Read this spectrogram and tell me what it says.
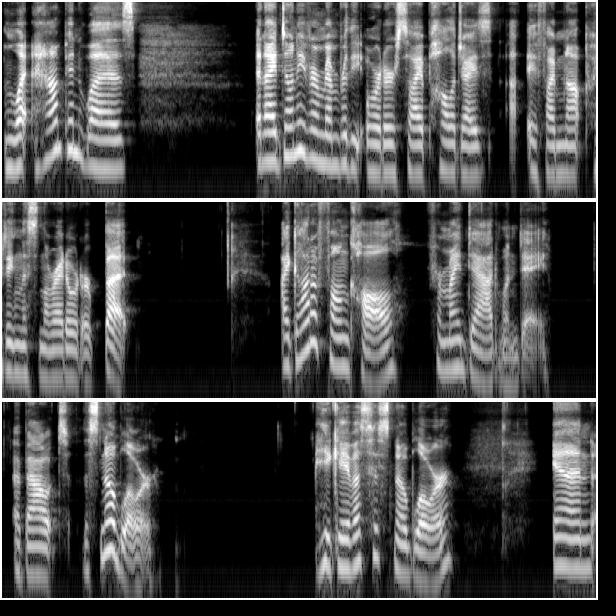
what happened was, and I don't even remember the order, so I apologize uh, if I'm not putting this in the right order, but I got a phone call from my dad one day about the snowblower. He gave us his snowblower, and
